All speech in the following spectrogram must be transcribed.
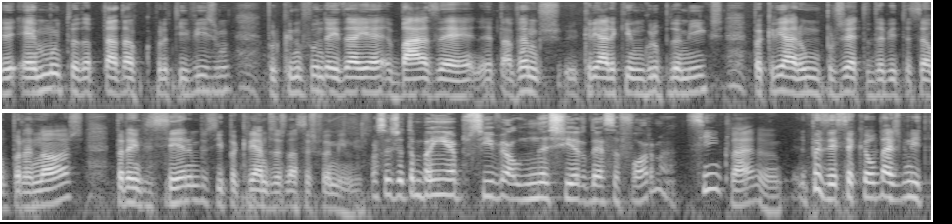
eh, é muito adaptado ao cooperativismo, porque, no fundo, a ideia base é pá, vamos criar aqui um grupo de amigos para criar um projeto de habitação para nós, para envelhecermos e para criarmos as nossas famílias. Ou seja, também é possível nascer dessa forma? Sim, claro. Pois esse é que é o mais bonito,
